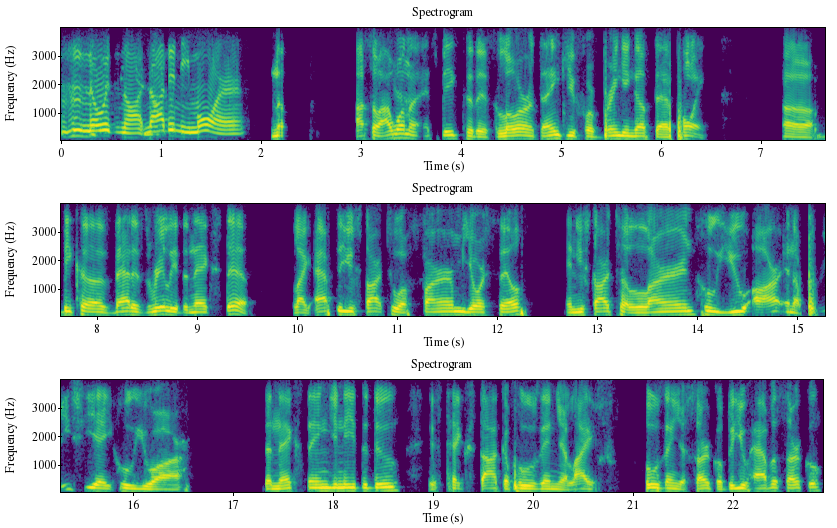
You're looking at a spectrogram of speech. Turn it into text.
no, it's not. Not anymore. No. Uh, so I yeah. want to speak to this. Laura, thank you for bringing up that point uh, because that is really the next step. Like after you start to affirm yourself and you start to learn who you are and appreciate who you are, the next thing you need to do is take stock of who's in your life, who's in your circle. Do you have a circle?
